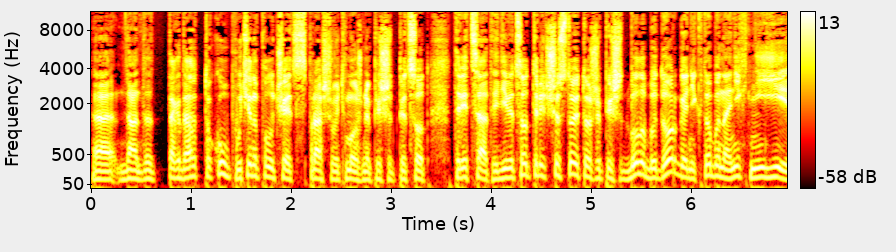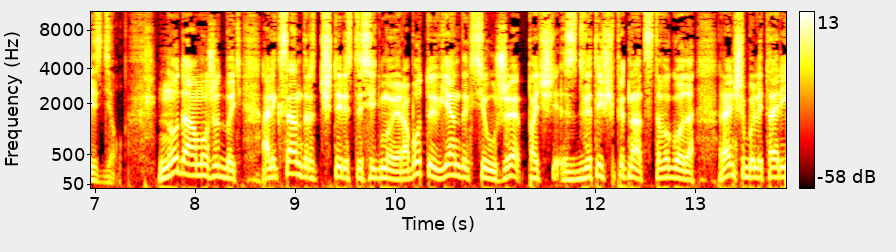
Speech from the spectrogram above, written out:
Надо, тогда только у Путина, получается, спрашивать можно, пишет 530. 936 тоже пишет, было бы дорого, никто бы на них не ездил. Ну да, может быть. Александр 407, работаю в Яндексе уже почти с 2015 года. Раньше были тарифы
